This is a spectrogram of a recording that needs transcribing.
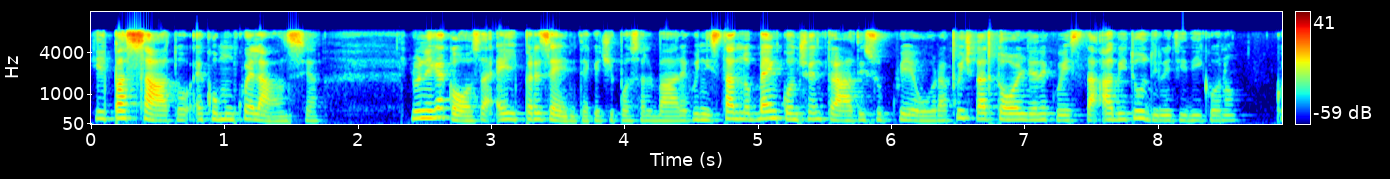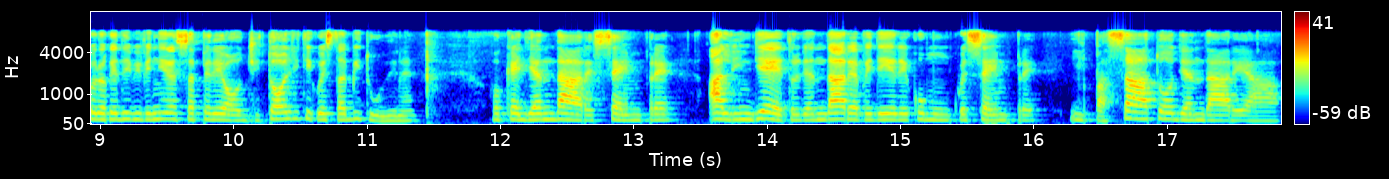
il passato è comunque l'ansia. L'unica cosa è il presente che ci può salvare, quindi stando ben concentrati su qui e ora. Qui c'è da togliere questa abitudine, ti dicono quello che devi venire a sapere oggi, togliti questa abitudine, ok? Di andare sempre all'indietro, di andare a vedere comunque sempre il passato, di andare a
